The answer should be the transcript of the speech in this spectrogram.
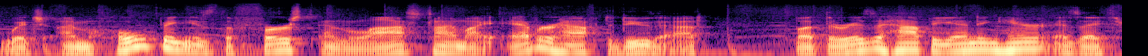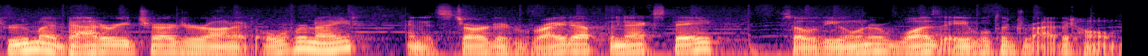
which I'm hoping is the first and last time I ever have to do that. But there is a happy ending here as I threw my battery charger on it overnight and it started right up the next day, so the owner was able to drive it home.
